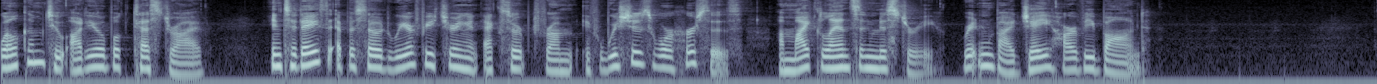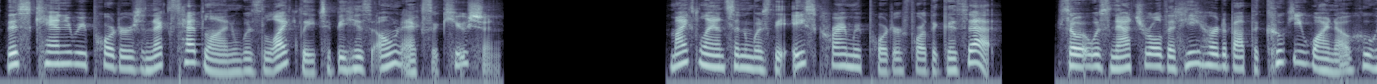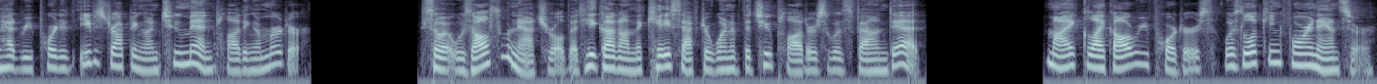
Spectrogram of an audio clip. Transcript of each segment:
Welcome to Audiobook Test Drive. In today's episode, we are featuring an excerpt from If Wishes Were Hearses, a Mike Lanson mystery, written by J. Harvey Bond. This canny reporter's next headline was likely to be his own execution. Mike Lanson was the ace crime reporter for the Gazette, so it was natural that he heard about the kooky wino who had reported eavesdropping on two men plotting a murder. So it was also natural that he got on the case after one of the two plotters was found dead. Mike, like all reporters, was looking for an answer,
